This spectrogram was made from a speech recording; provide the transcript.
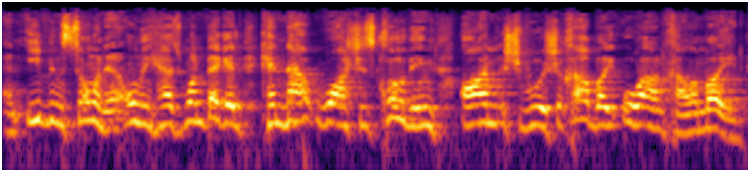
and even someone that only has one beged cannot wash his clothing on Shavuot Shechabay or on Chalamoid.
